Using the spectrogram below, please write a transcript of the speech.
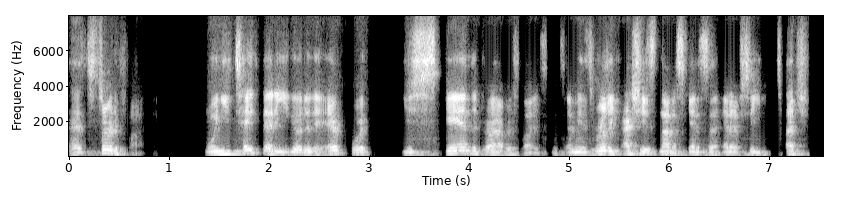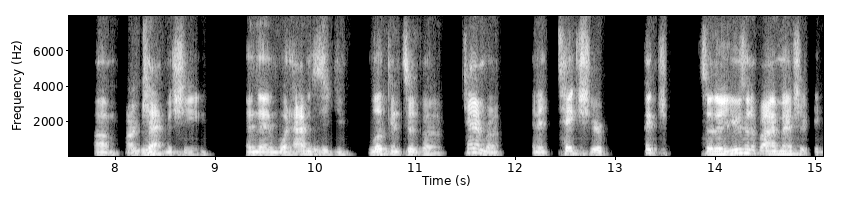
have certified. it. When you take that and you go to the airport, you scan the driver's license. I mean, it's really actually it's not a scan; it's an NFC. You touch um, our Mhm. CAT machine, and then what happens is you look into the camera and it takes your picture. So they're using a biometric, it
